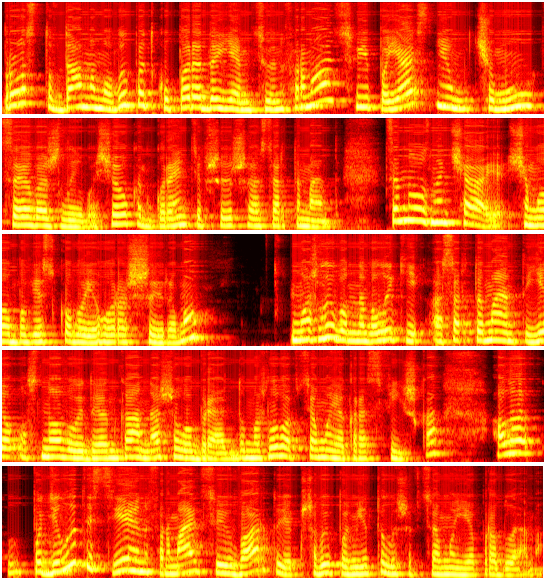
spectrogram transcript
просто в даному випадку передаємо цю інформацію і пояснюємо, чому це важливо, що у конкурентів ширший асортимент. Це не означає, що ми обов'язково його розширимо. Можливо, невеликий асортимент є основою ДНК нашого бренду, можливо, в цьому якраз фішка, але поділитися цією інформацією варто, якщо ви помітили, що в цьому є проблема.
